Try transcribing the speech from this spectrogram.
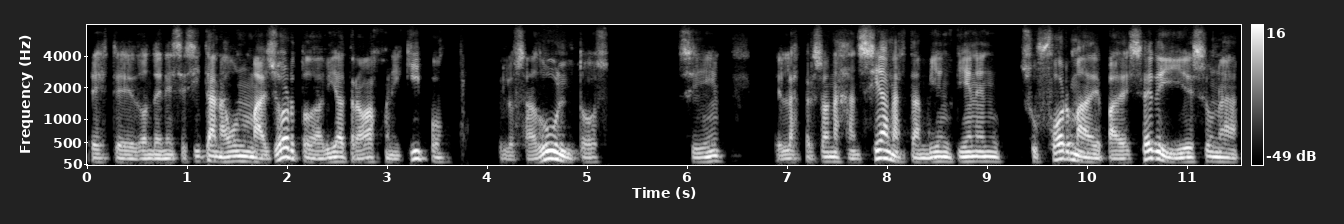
este, donde necesitan aún mayor todavía trabajo en equipo, los adultos, ¿sí? las personas ancianas también tienen su forma de padecer y es una,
